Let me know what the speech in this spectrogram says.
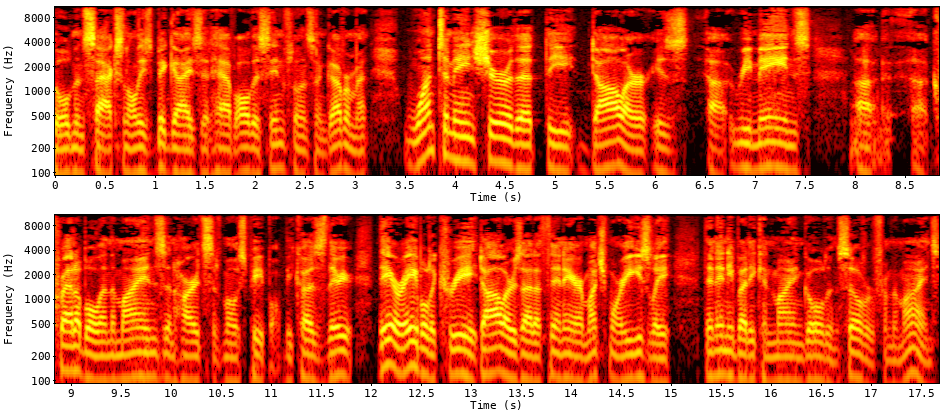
Goldman Sachs and all these big guys that have all this influence on government want to make sure that the dollar is uh, remains uh, uh, credible in the minds and hearts of most people because they they are able to create dollars out of thin air much more easily than anybody can mine gold and silver from the mines.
